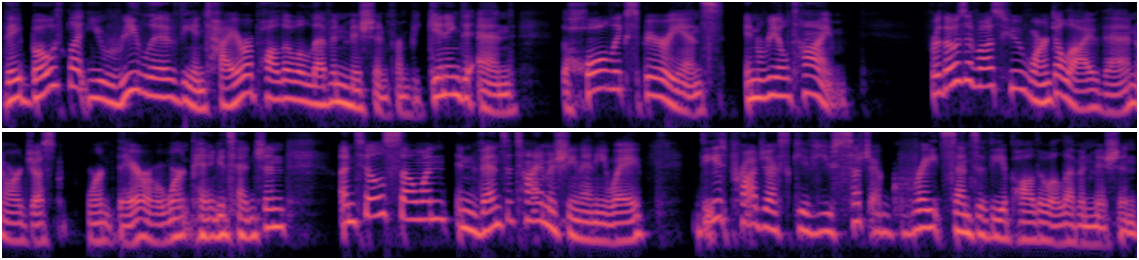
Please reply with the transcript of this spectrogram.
They both let you relive the entire Apollo 11 mission from beginning to end, the whole experience in real time. For those of us who weren't alive then, or just weren't there or weren't paying attention, until someone invents a time machine anyway, these projects give you such a great sense of the Apollo 11 mission,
